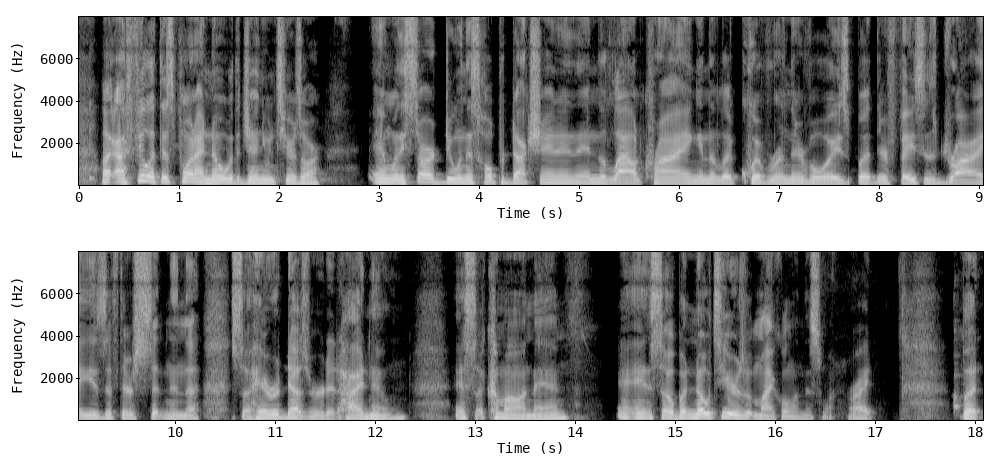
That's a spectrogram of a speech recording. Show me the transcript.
like I feel at this point I know what the genuine tears are. And when they start doing this whole production and, and the loud crying and the like quiver in their voice, but their faces dry as if they're sitting in the Sahara Desert at high noon. It's like, come on, man. And, and so, but no tears with Michael in this one, right? But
